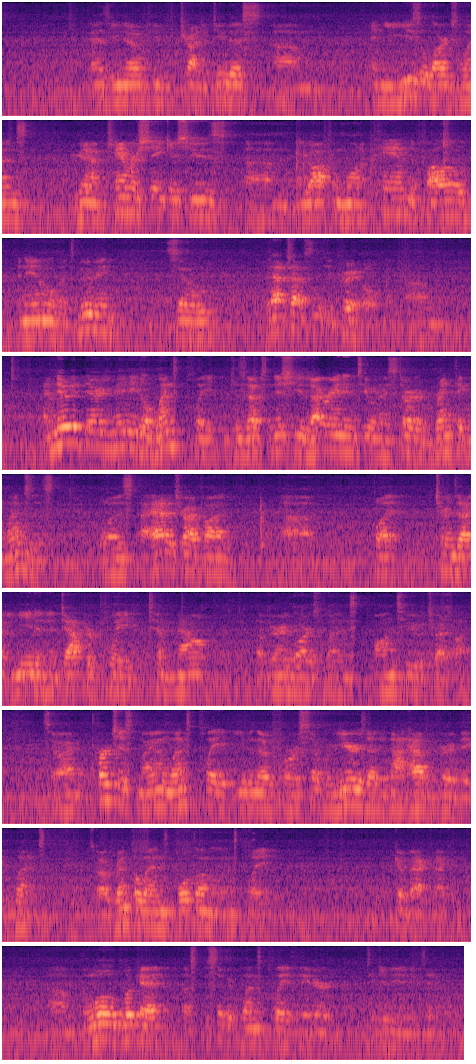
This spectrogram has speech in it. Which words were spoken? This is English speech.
as you know, if you've tried to do this um, and you use a large lens, you're going to have camera shake issues. Um, you often want to pan to follow an animal that's moving. So that's absolutely critical. I noted there you may need a lens plate because that's an issue that I ran into when I started renting lenses was I had a tripod, uh, but it turns out you need an adapter plate to mount a very large lens onto a tripod. So I purchased my own lens plate even though for several years I did not have a very big lens. So I rent the lens, bolt on the lens plate, go backpacking. Um, and we'll look at a specific lens plate later to give you an example.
